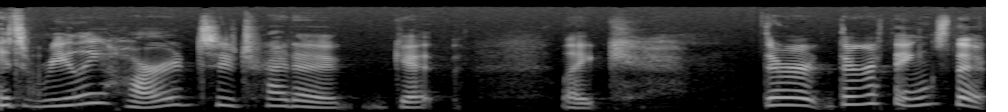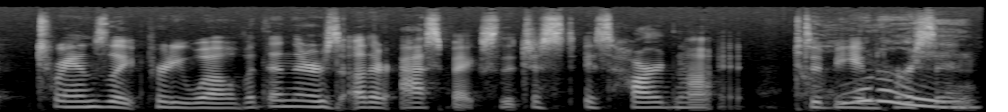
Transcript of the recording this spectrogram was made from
It's really hard to try to get like there there are things that translate pretty well, but then there's other aspects that just is hard not to totally. be in person.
